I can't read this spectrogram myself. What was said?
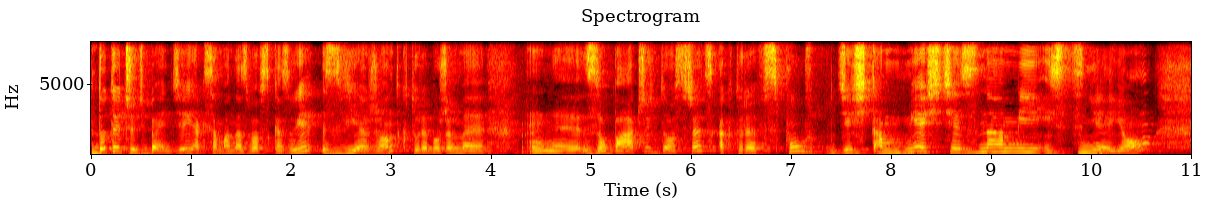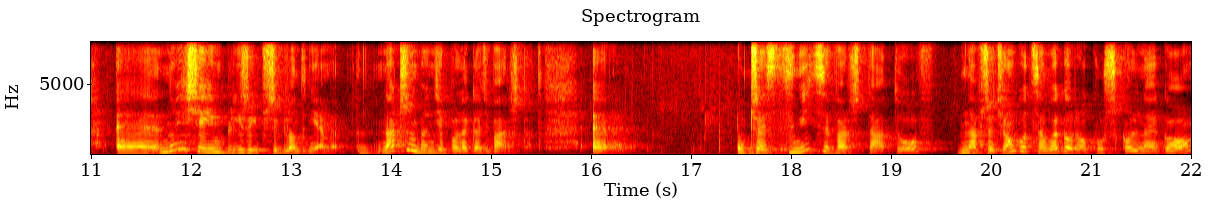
Dotyczyć będzie, jak sama nazwa wskazuje, zwierząt, które możemy mm, zobaczyć, dostrzec, a które współ gdzieś tam w mieście z nami istnieją. E, no i się im bliżej przyglądniemy. Na czym będzie polegać warsztat? E, uczestnicy warsztatów na przeciągu całego roku szkolnego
